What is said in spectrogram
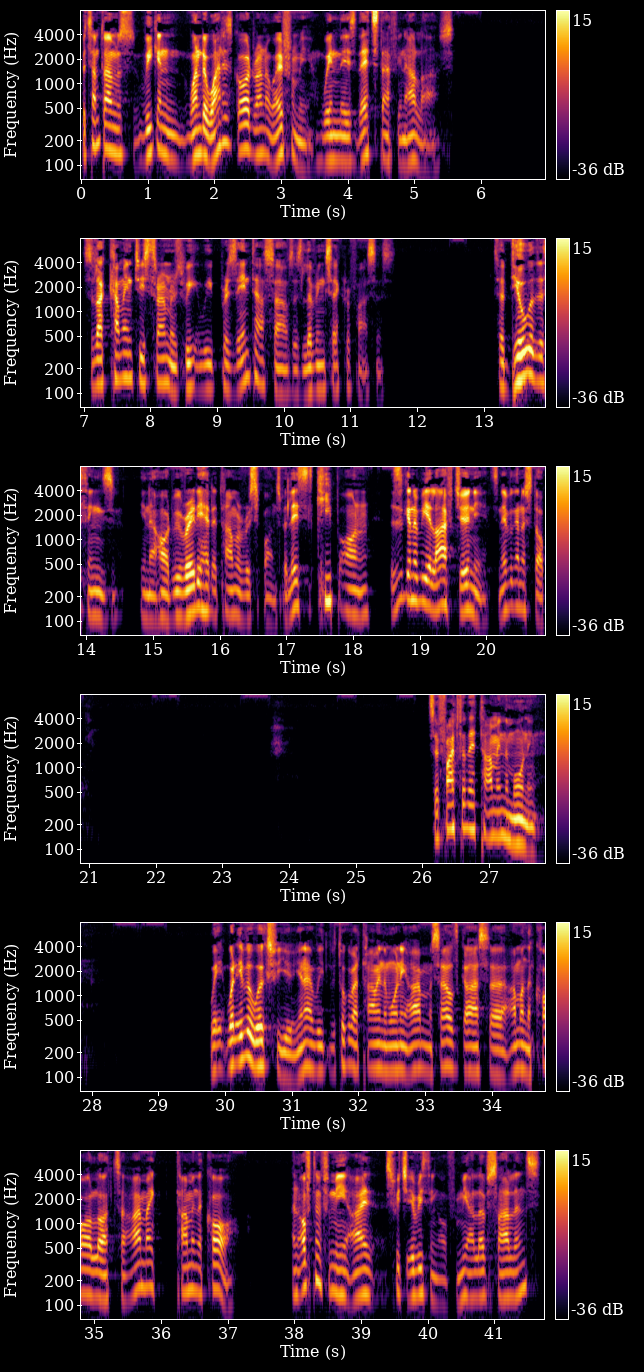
But sometimes we can wonder, why does God run away from me when there's that stuff in our lives? It's like coming to his throne rooms. We, we present ourselves as living sacrifices. So deal with the things in our heart. We've already had a time of response, but let's keep on. This is going to be a life journey. It's never going to stop. So fight for that time in the morning. Whatever works for you. You know, we, we talk about time in the morning. I'm a sales guy, so I'm on the car a lot. So I make time in the car. And often for me, I switch everything off. For me, I love silence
